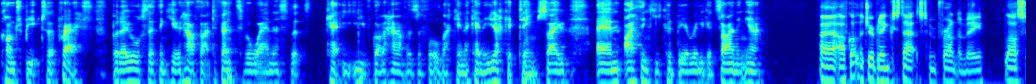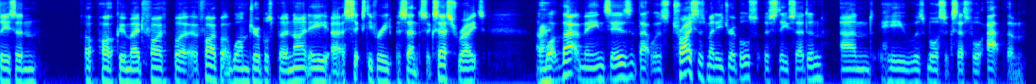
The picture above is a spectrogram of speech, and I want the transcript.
contribute to the press, but I also think he would have that defensive awareness that you've got to have as a fullback in a Kenny Jackett team. So um, I think he could be a really good signing. Yeah. Uh, I've got the dribbling stats in front of me. Last season, Opoku made 5, 5.1 dribbles per 90 at a 63% success rate. And right. what that means is that was twice as many dribbles as Steve Seddon, and he was more successful at them.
